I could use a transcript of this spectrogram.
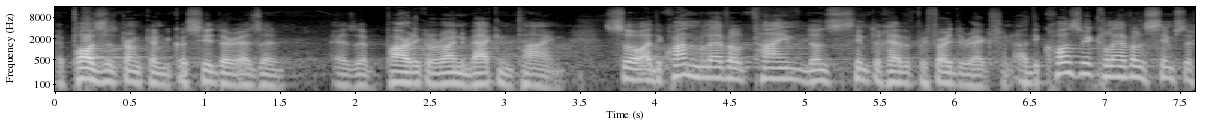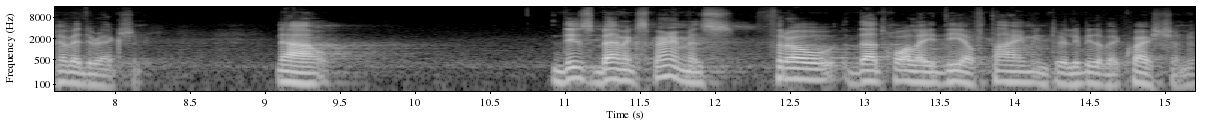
a positron can be considered as a, as a particle running back in time. So at the quantum level, time doesn't seem to have a preferred direction. At the cosmic level, it seems to have a direction. Now, these Bem experiments throw that whole idea of time into a little bit of a question.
